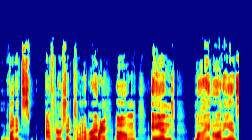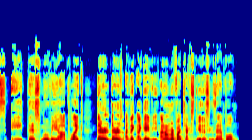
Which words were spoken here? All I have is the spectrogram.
but it's after six or whatever. Right. Right. Um, and my audience ate this movie up. Like there, there's. I think I gave you. I don't remember if I texted you this example.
